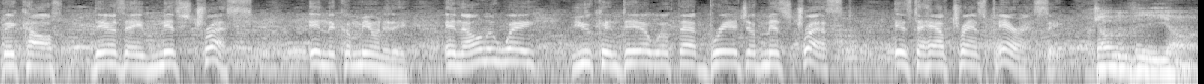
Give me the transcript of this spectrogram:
because there's a mistrust in the community. And the only way you can deal with that bridge of mistrust is to have transparency. Show the video.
